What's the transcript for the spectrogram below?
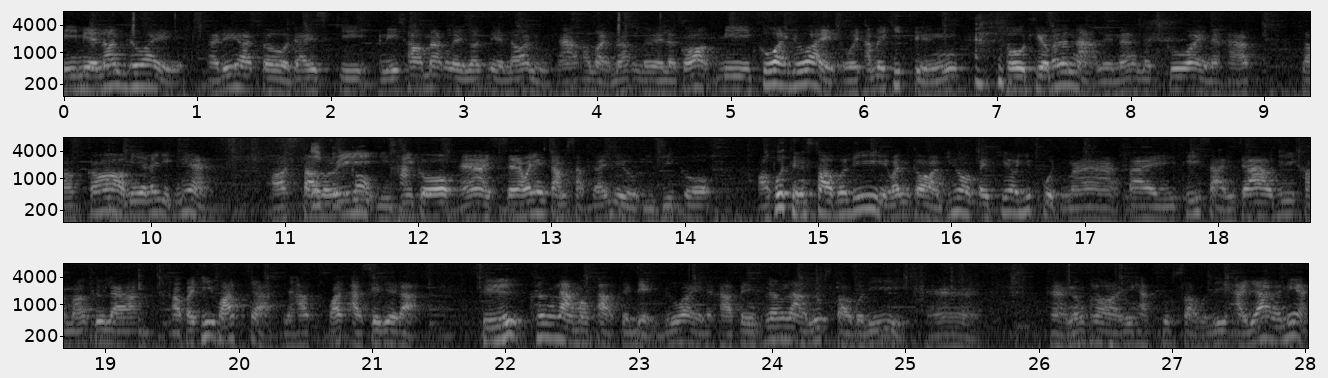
มีเมลอนด้วยอาริกาโตไดสกิอันนี้ชอบมากเลยรสเมลอนนะอร่อยมากเลย แล้วก็มีกล้วยด้วยโอ้ยทำให้คิดถึงโตเกียวพัฒนาเลยนะรสกล้วยนะครับแล้วก็มีอะไรอีกเนี่ย อ๋อสตรอเบอรี่อิอิจิจิโกะโกอ่าแสดงว่ายังจำศัพท์ได้อยู่อิจิโกะอ๋อพูดถึงสตรอเบอรี่วันก่อนพี่โฮมไปเที่ยวญี่ปุ่นมาไปที่ศาลเจ้าที่คามาคุระเอาไปที่วัดจ้ะนะครับวัดหาเซเดระซื้อเครื่องรางมาฝากเด็กๆด้วยนะครับเป็นเครื่องรางรูปสตรอเบอรี่อ่าอ่าน้องพลอยนี่ครับรูปสตรอเบอรี่หายากนะเนี่ย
